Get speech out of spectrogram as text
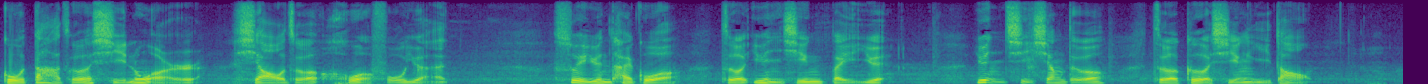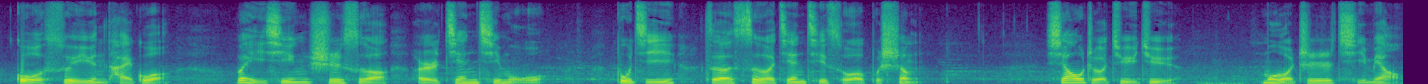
故大则喜怒耳，小则祸福远。岁运太过，则运星北越；运气相得，则各行已道。故岁运太过，卫星失色而兼其母；不及，则色兼其所不胜。消者句句，莫知其妙；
